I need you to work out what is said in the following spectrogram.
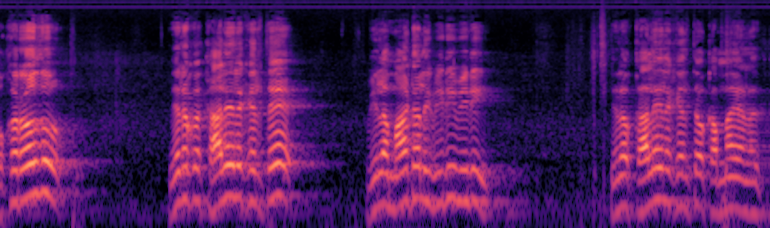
ఒకరోజు నేను ఒక కాలేజీలోకి వెళ్తే వీళ్ళ మాటలు విని విని నేను ఒక కాలేజీలోకి వెళ్తే ఒక అమ్మాయి అన్నది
